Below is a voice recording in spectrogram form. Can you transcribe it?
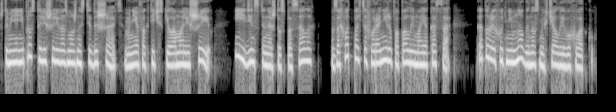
что меня не просто лишили возможности дышать, мне фактически ломали шею, и единственное, что спасало, в захват пальцев Воронира попала и моя коса, которая хоть немного, но смягчала его хватку.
